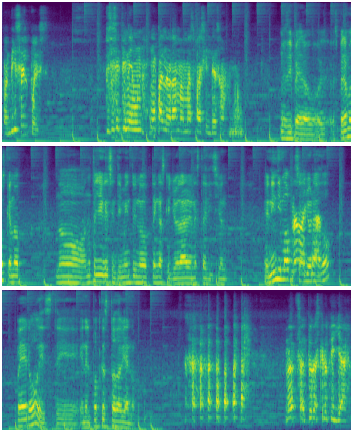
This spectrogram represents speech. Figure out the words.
con Diesel, pues, pues sí se tiene un, un panorama más fácil de eso. Sí, pero esperemos que no, no, no te llegue el sentimiento y no tengas que llorar en esta edición. En Indie Mob se ha llorado, pero este en el podcast todavía no. no, a estas alturas creo que ya.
